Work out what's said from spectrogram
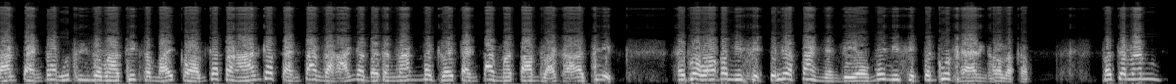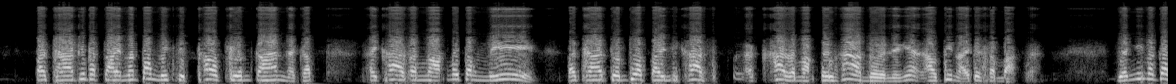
การแต่งตั้งวุฒิสมาชิกสมัยก่อน ก็ทหารก็แต่งตั้งทหารกันไปทั้งนั้น ไม่เคยแต่งตั้งมาตามสาขาอาชีพไอ้พวกเราก็มีสิทธิ์เป็นเลือกตั้งอย่างเดียว ไม่มีสิทธิ์เป็นผู้แทนเขาหรอกครับ เพราะฉะนั้นประชาธิปไตยมันต้องมีสิทธิ์เท่าเทียมกันนะครับไอ้ค่าสมัครไม่ต้องมีประชาชนทั่วไปมีค่าค่าสมัครเป็นห้าหมื่นอย่างเงี้ยเอาที่ไหนไปสมัครล่ะ อย่างนี้มันก็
